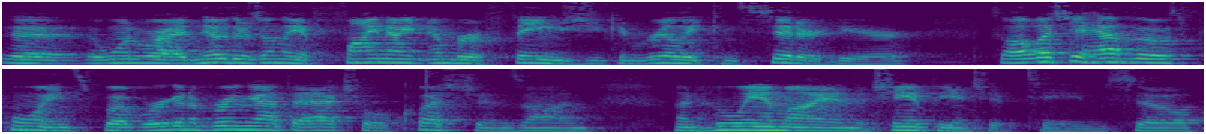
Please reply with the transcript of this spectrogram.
the the one where I know there's only a finite number of things you can really consider here. So I'll let you have those points, but we're going to bring out the actual questions on on who am I in the championship team. So,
